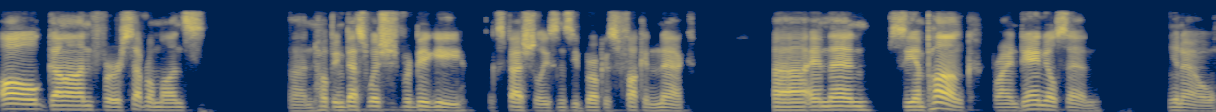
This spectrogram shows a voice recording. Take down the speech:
all gone for several months. And hoping best wishes for Big E, especially since he broke his fucking neck. Uh, and then CM Punk, Bryan Danielson, you know,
